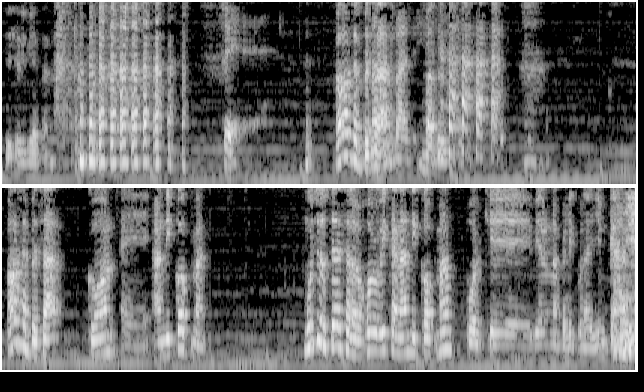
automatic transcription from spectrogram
sí se diviertan. Sí. Vamos a empezar. Más vale. Más les vale. Vamos a empezar con eh, Andy Kaufman. Muchos de ustedes a lo mejor ubican a Andy Kaufman porque vieron una película de Jim Carrey.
